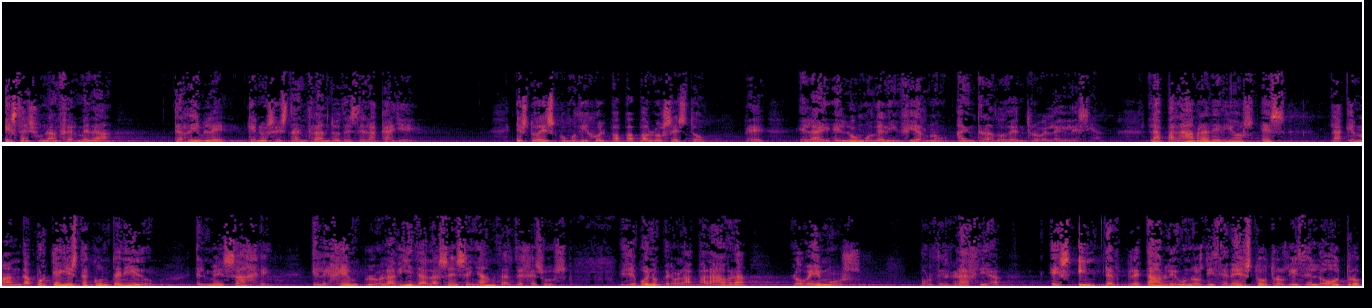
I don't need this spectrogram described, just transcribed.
esta es una enfermedad terrible que nos está entrando desde la calle. Esto es, como dijo el Papa Pablo VI, ¿eh? el, humo del infierno ha entrado dentro de la iglesia. La palabra de Dios es la que manda, porque ahí está contenido el mensaje, el ejemplo, la vida, las enseñanzas de Jesús. Dice, bueno, pero la palabra lo vemos, por desgracia, es interpretable. Unos dicen esto, otros dicen lo otro,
